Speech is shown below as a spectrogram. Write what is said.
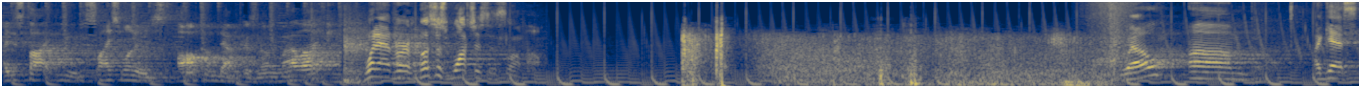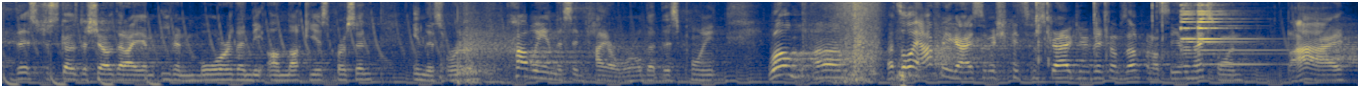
I just thought you would slice one, and it would just all come down because knowing my luck, Whatever. Let's just watch this in slow Well, um, I guess this just goes to show that I am even more than the unluckiest person in this room, probably in this entire world at this point. Well, um, that's all I have for you guys. So make sure you subscribe, give me a big thumbs up, and I'll see you in the next one. Bye.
